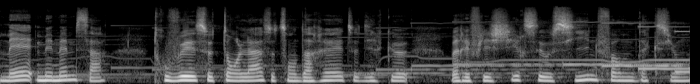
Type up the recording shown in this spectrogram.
Mais, mais même ça, trouver ce temps-là, ce temps d'arrêt, se dire que bah, réfléchir, c'est aussi une forme d'action.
